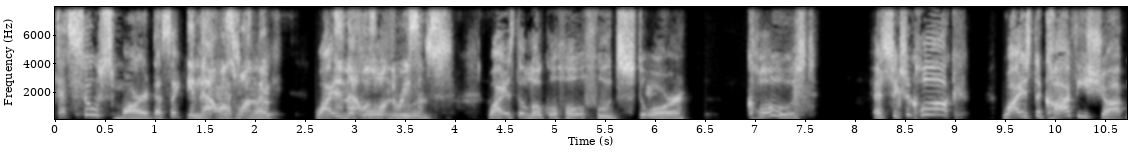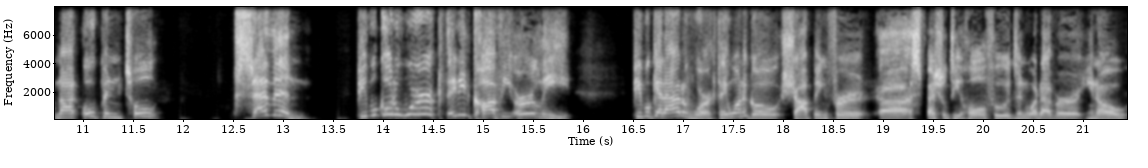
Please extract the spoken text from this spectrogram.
That's so smart. That's like And that was one of the- why is and that was Whole one of the reasons. Why is the local Whole Foods store closed at six o'clock? Why is the coffee shop not open till seven? People go to work. They need coffee early. People get out of work. They want to go shopping for uh, specialty Whole Foods and whatever, you know,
